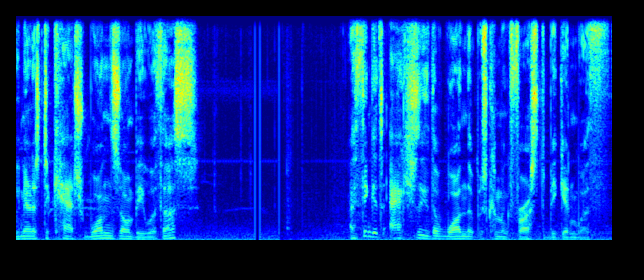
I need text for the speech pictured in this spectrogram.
We managed to catch one zombie with us. I think it's actually the one that was coming for us to begin with.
